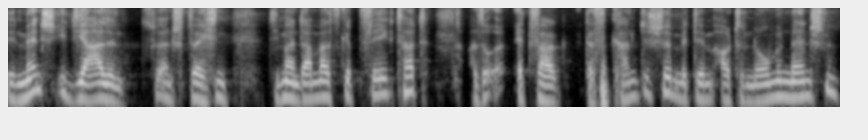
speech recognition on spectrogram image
den Menschidealen zu entsprechen, die man damals gepflegt hat. Also etwa das Kantische mit dem autonomen Menschen.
